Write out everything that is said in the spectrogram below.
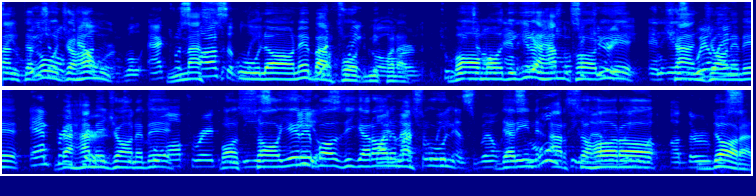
منطقه و جهان مسئولانه برخورد می کند. با آمادگی همکاری چند جانبه و همه جانبه با سایر بازیگران مسئول در این عرصه ها را دارد.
